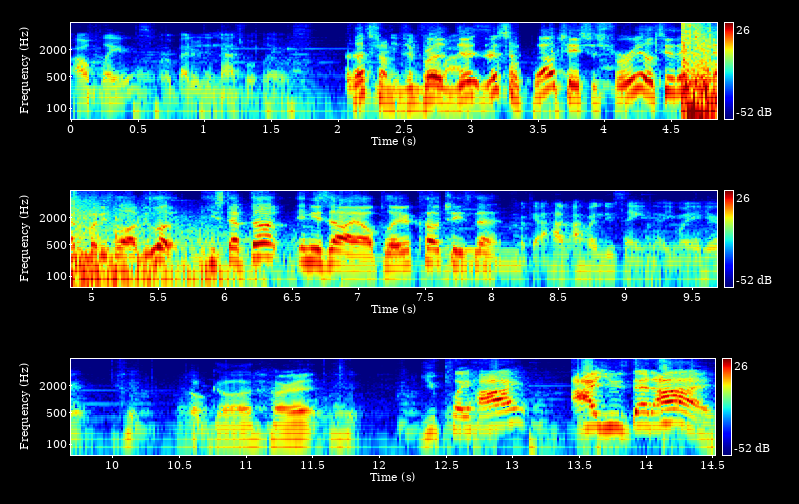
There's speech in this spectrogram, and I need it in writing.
our players are better than natural players. That's from some, defensive bro. There, there's some cloud chasers for real too. They in everybody's lobby. Look, he stepped up in his eye. Outplayer, cloud chase that. Mm. Okay, I have, I have a new saying now. You want to hear it? Oh God. All right. you play high, I use that eye.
